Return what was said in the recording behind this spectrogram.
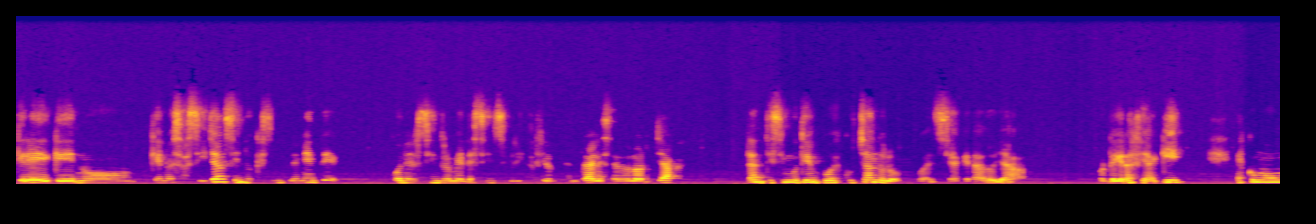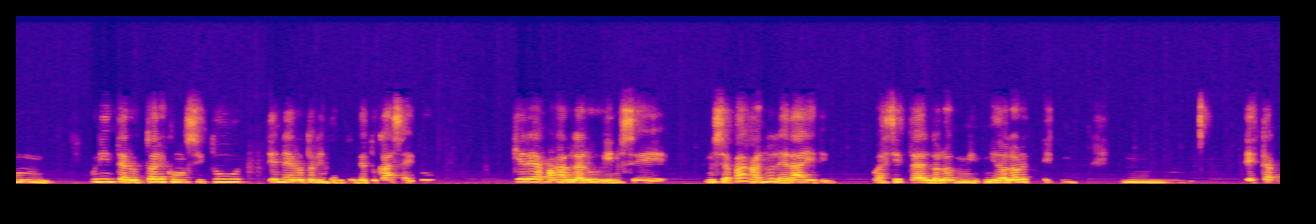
cree que no, que no es así ya, sino que simplemente con el síndrome de sensibilización central, ese dolor ya tantísimo tiempo escuchándolo, pues se ha quedado ya, por desgracia, aquí. Es como un, un interruptor, es como si tú tienes roto el interruptor de tu casa y tú quieres apagar la luz y no se, no se apaga, ¿no? Le da y pues así está el dolor. Mi, dolor mm, está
